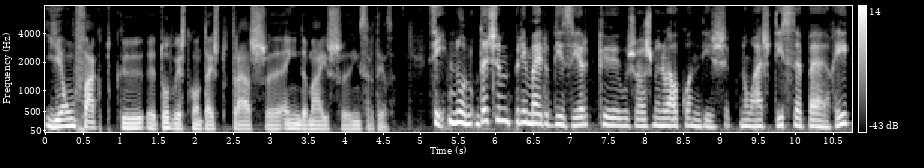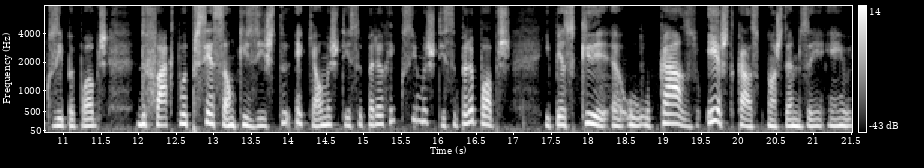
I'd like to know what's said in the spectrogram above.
E é um facto que eh, todo este contexto traz ainda mais incerteza. Sim, Nuno, deixa-me primeiro dizer que o Jorge Manuel, quando diz que não há justiça para ricos e para pobres, de facto a percepção que existe é que há uma justiça para ricos e uma justiça para pobres. E penso que uh, o, o, caso, este caso que nós estamos em, em,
